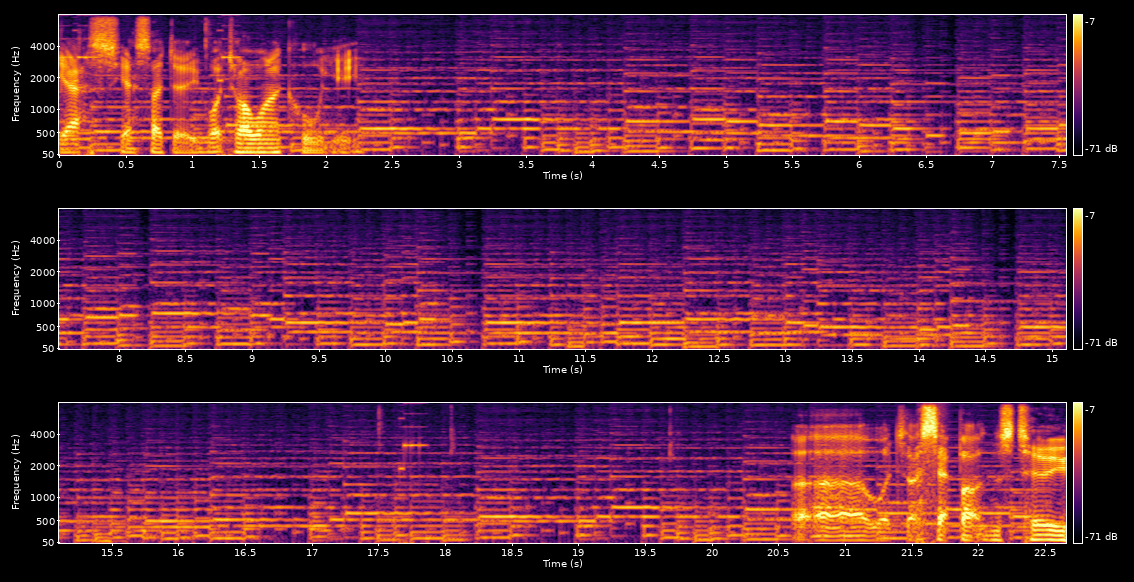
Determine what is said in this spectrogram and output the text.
Yes, yes I do. What do I want to call you? Uh, what did I set buttons to?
